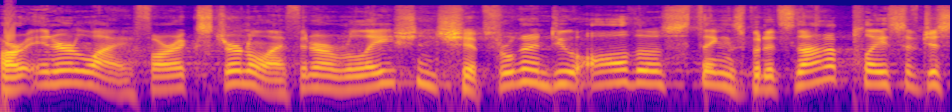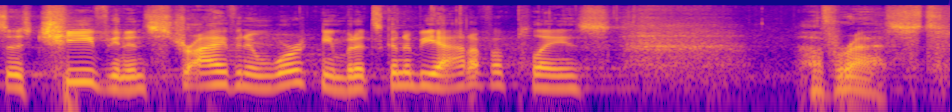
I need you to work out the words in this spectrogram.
our inner life, our external life, in our relationships. We're going to do all those things, but it's not a place of just achieving and striving and working, but it's going to be out of a place of rest.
